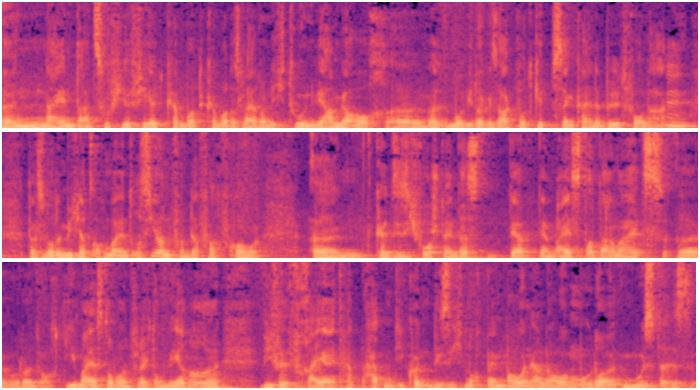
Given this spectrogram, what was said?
Äh, nein, da zu viel fehlt, können wir, können wir das leider nicht tun. Wir haben ja auch, äh, weil immer wieder gesagt wird, gibt es denn keine Bildvorlagen? Mhm. Das würde mich jetzt auch mal interessieren von der Fachfrau. Ähm, können Sie sich vorstellen, dass der, der Meister damals äh, oder auch die Meister waren vielleicht auch mehrere, wie viel Freiheit hat, hatten die, konnten die sich noch beim Bauen erlauben oder musste es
